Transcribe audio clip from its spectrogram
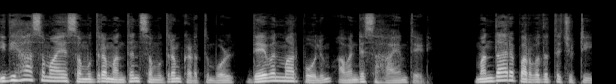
ഇതിഹാസമായ സമുദ്രമന്ധൻ സമുദ്രം കടത്തുമ്പോൾ ദേവന്മാർ പോലും അവന്റെ സഹായം തേടി. മന്ദാര പർവതത്തെ ചുറ്റി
